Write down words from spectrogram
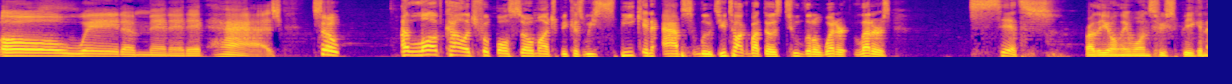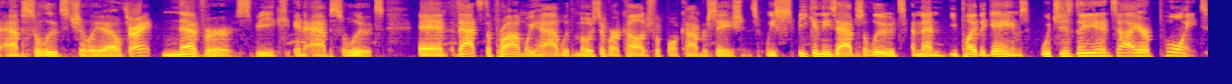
Oh, wait a minute. It has. So I love college football so much because we speak in absolutes. You talk about those two little wetter- letters. Siths are the only ones who speak in absolutes, Julio that's right. never speak in absolutes. And that's the problem we have with most of our college football conversations. We speak in these absolutes and then you play the games, which is the entire point.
